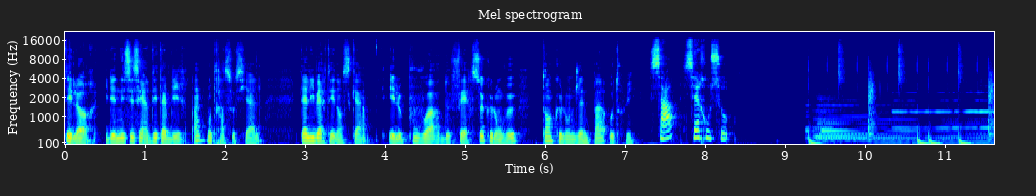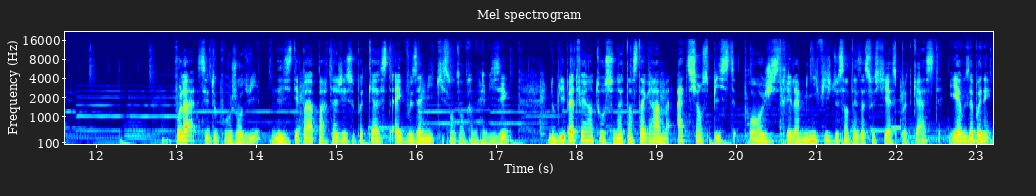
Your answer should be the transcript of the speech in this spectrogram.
Dès lors, il est nécessaire d'établir un contrat social. La liberté dans ce cas est le pouvoir de faire ce que l'on veut tant que l'on ne gêne pas autrui. Ça c'est Rousseau. Voilà, c'est tout pour aujourd'hui. N'hésitez pas à partager ce podcast avec vos amis qui sont en train de réviser. N'oubliez pas de faire un tour sur notre Instagram @sciencepiste pour enregistrer la mini fiche de synthèse associée à ce podcast et à vous abonner.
